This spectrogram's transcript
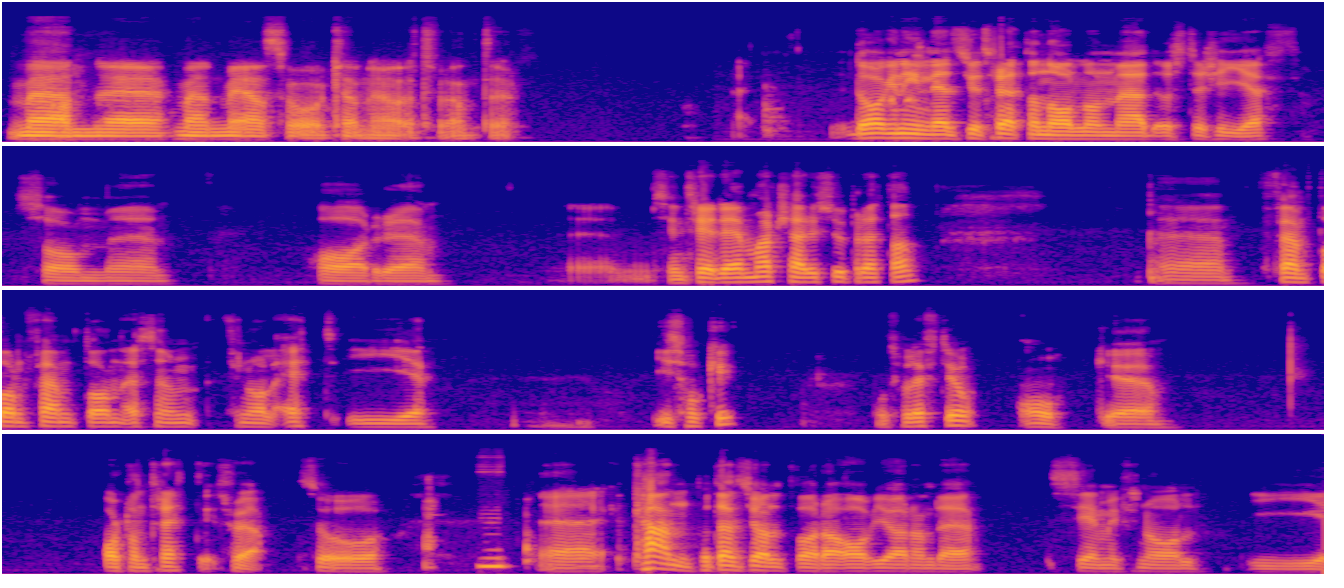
Men, eh, men mer så kan jag tyvärr inte. Dagen inleds ju 13.00 med Östers IF som eh, har eh, eh, sin tredje match här i Superettan. Eh, 15-15 SM-final 1 i ishockey mot Skellefteå och eh, 18.30 tror jag. Så eh, kan potentiellt vara avgörande semifinal i,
